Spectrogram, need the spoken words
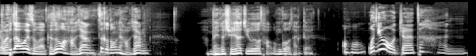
我不知道为什么，可是我好像这个东西好像每个学校几乎都讨论过才对。哦，我因为我觉得这很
